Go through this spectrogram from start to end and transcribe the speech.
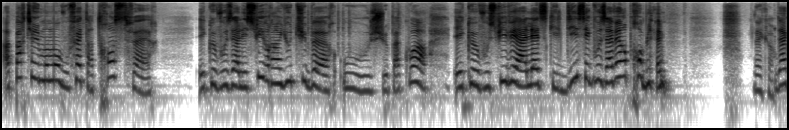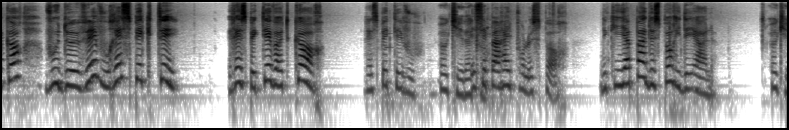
À partir du moment où vous faites un transfert et que vous allez suivre un youtubeur ou je sais pas quoi, et que vous suivez à l'aise ce qu'il dit, c'est que vous avez un problème. D'accord. D'accord? Vous devez vous respecter. Respectez votre corps. Respectez-vous. Ok, Et d'accord. c'est pareil pour le sport. Donc il n'y a pas de sport idéal. Ok.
